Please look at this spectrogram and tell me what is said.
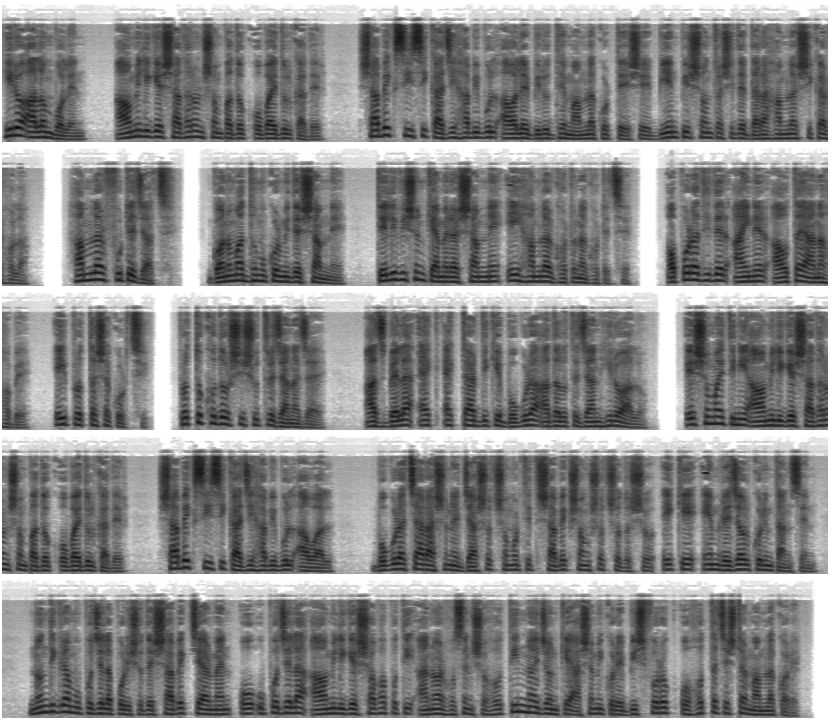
হিরো আলম বলেন, আওয়ামী লীগের সাধারণ সম্পাদক ওবায়দুল কাদের সাবেক সিসি কাজী হাবিবুল আওয়ালের বিরুদ্ধে মামলা করতে এসে বিএনপির সন্ত্রাসীদের দ্বারা হামলার শিকার হলা হামলার ফুটেজ আছে গণমাধ্যমকর্মীদের সামনে, টেলিভিশন ক্যামেরার সামনে এই হামলার ঘটনা ঘটেছে। অপরাধীদের আইনের আওতায় আনা হবে, এই প্রত্যাশা করছি। প্রত্যক্ষদর্শী সূত্রে জানা যায়, আজ বেলা এক একটার দিকে বগুড়া আদালতে যান হিরো আলো এ সময় তিনি আওয়ামী লীগের সাধারণ সম্পাদক ওবায়দুল কাদের, সাবেক সিসি কাজী হাবিবুল আওয়াল, বগুড়া চার আসনের জাসদ সমর্থিত সাবেক সংসদ সদস্য A K M Rezaul Karim Tansen Nandigram উপজেলা পরিষদের সাবেক চেয়ারম্যান ও উপজেলা আওয়ামী লীগের সভাপতি আনোয়ার হোসেনসহ তিন নয় জনকে আসামি করে বিস্ফোরক ও হত্যাচেষ্টার মামলা করে।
